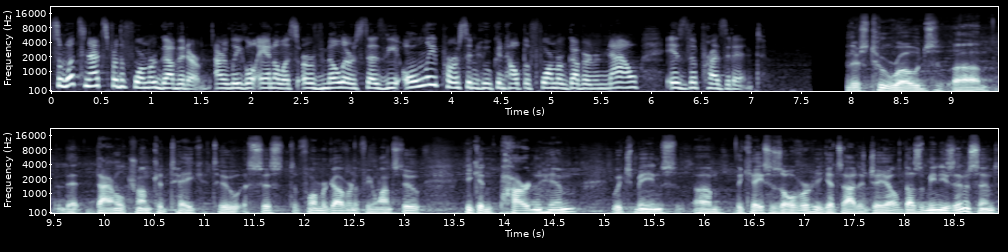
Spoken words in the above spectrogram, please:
So what's next for the former governor? Our legal analyst Irv Miller says the only person who can help the former governor now is the president. There's two roads uh, that Donald Trump could take to assist the former governor if he wants to. He can pardon him which means um, the case is over, he gets out of jail. Doesn't mean he's innocent,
